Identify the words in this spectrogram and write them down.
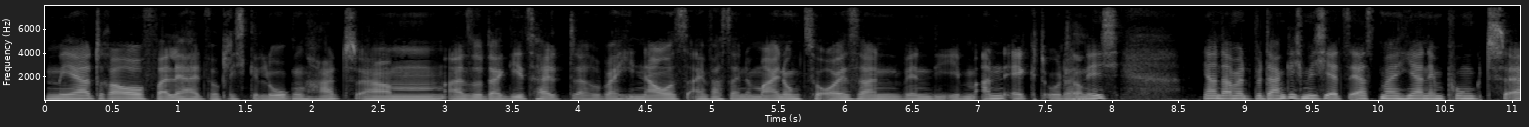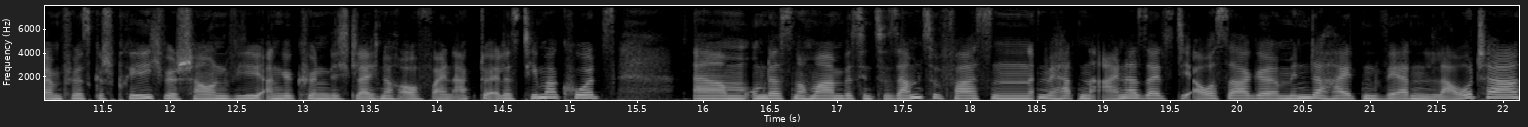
mehr drauf, weil er halt wirklich gelogen hat. Ähm, also da geht es halt darüber hinaus, einfach seine Meinung zu äußern, wenn die eben aneckt oder Klar. nicht. Ja, und damit bedanke ich mich jetzt erstmal hier an dem Punkt ähm, fürs Gespräch. Wir schauen, wie angekündigt, gleich noch auf ein aktuelles Thema kurz. Ähm, um das nochmal ein bisschen zusammenzufassen. Wir hatten einerseits die Aussage, Minderheiten werden lauter.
